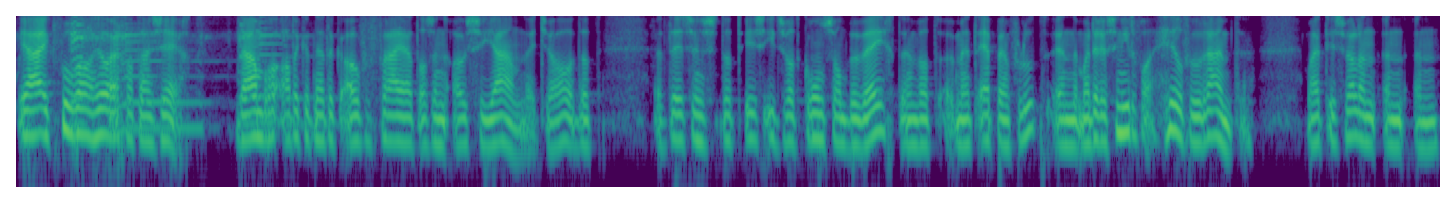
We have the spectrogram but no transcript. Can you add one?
Ja, ik voel wel heel erg wat hij zegt. Daarom had ik het net ook over vrijheid als een oceaan, weet je wel. Dat, het is een, dat is iets wat constant beweegt en wat met eb en vloed. En, maar er is in ieder geval heel veel ruimte. Maar het is wel een, een, een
